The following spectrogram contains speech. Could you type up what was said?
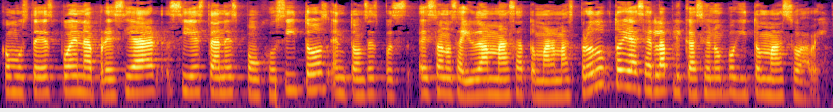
Como ustedes pueden apreciar, sí están esponjositos, entonces pues esto nos ayuda más a tomar más producto y hacer la aplicación un poquito más suave.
